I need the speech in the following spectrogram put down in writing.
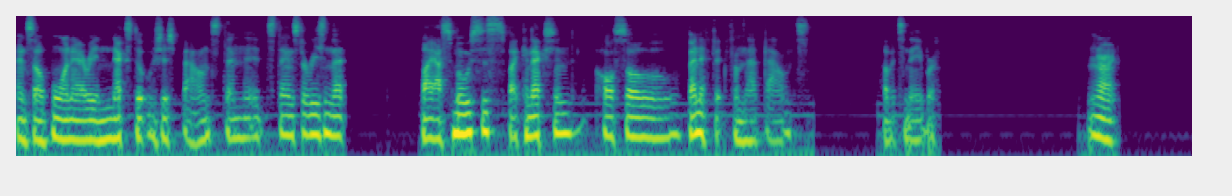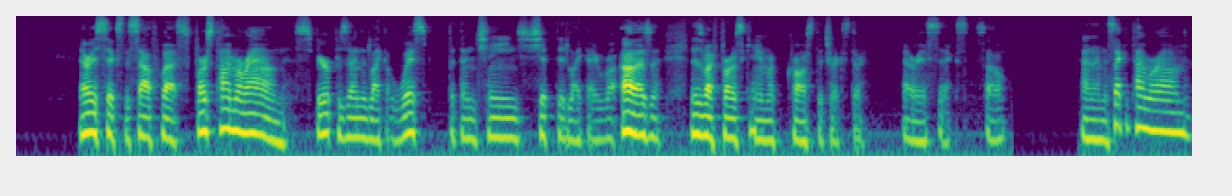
And so if one area next to it was just balanced, then it stands to reason that by osmosis, by connection, also benefit from that balance of its neighbor. All right. Area 6, the Southwest. First time around, spirit presented like a wisp, but then change shifted like a. Oh, that's a, this is my first came across the Trickster, Area 6. So, and then the second time around,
